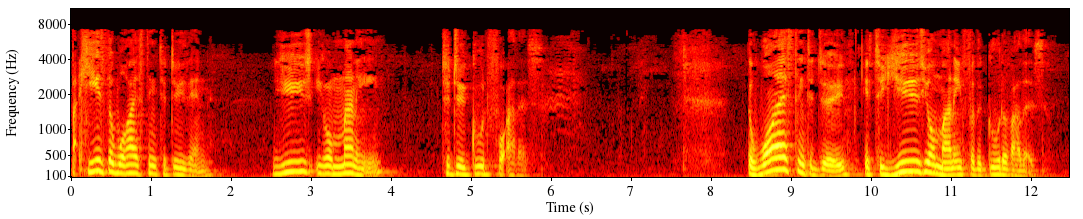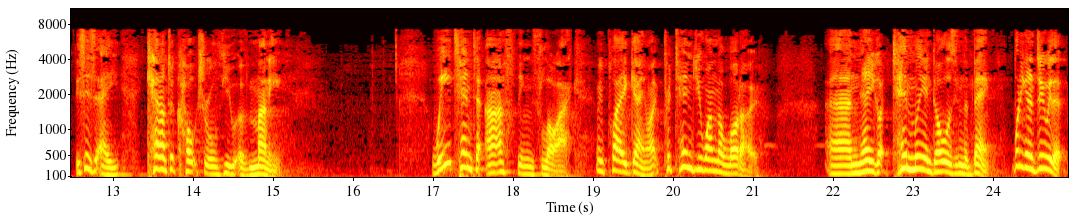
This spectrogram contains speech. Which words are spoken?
but here's the wise thing to do then. Use your money to do good for others. The wise thing to do is to use your money for the good of others. This is a countercultural view of money. We tend to ask things like, we play a game, like pretend you won the lotto and now you've got $10 million in the bank. What are you going to do with it?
